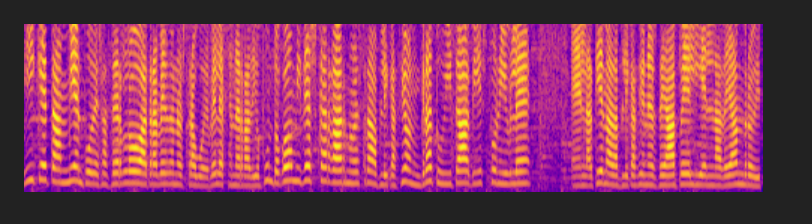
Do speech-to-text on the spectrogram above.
y que también puedes hacerlo a través de nuestra web lgnradio.com y descargar nuestra aplicación gratuita disponible en la tienda de aplicaciones de Apple y en la de Android.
